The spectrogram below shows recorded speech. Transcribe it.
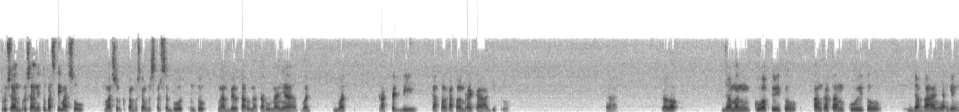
perusahaan-perusahaan itu pasti masuk masuk ke kampus-kampus tersebut untuk ngambil taruna-tarunanya buat buat praktek di kapal-kapal mereka gitu. Nah, kalau zamanku waktu itu angkatanku itu udah banyak, geng.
